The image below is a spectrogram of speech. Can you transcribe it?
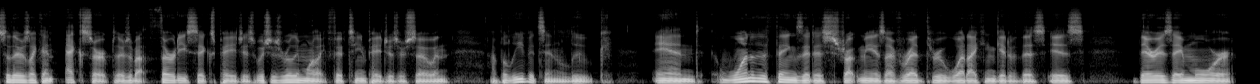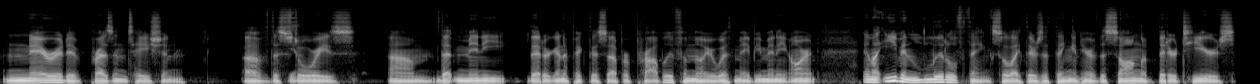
so there's like an excerpt. There's about 36 pages, which is really more like 15 pages or so, and I believe it's in Luke. And one of the things that has struck me as I've read through what I can get of this is there is a more narrative presentation of the stories yeah. um, that many that are going to pick this up are probably familiar with. Maybe many aren't. And like even little things. So like there's a thing in here of the song of bitter tears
